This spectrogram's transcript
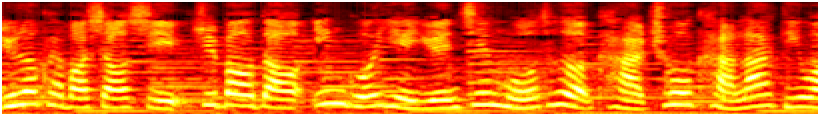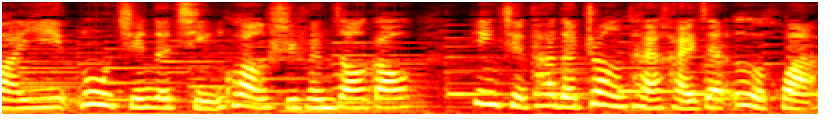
娱乐快报消息，据报道，英国演员兼模特卡抽卡拉迪瓦伊目前的情况十分糟糕，并且她的状态还在恶化。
